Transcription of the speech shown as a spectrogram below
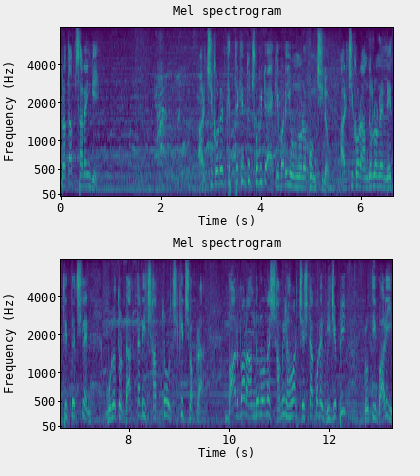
প্রতাপ সারেঙ্গি। আর্চিকরের ক্ষেত্রে কিন্তু ছবিটা একেবারেই অন্যরকম ছিল। আর্চিকর আন্দোলনের নেতৃত্বে ছিলেন মূলত ডাক্তারি ছাত্র ও চিকিৎসকরা। বারবার আন্দোলনে সামিল হওয়ার চেষ্টা করে বিজেপি, প্রতিবারই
